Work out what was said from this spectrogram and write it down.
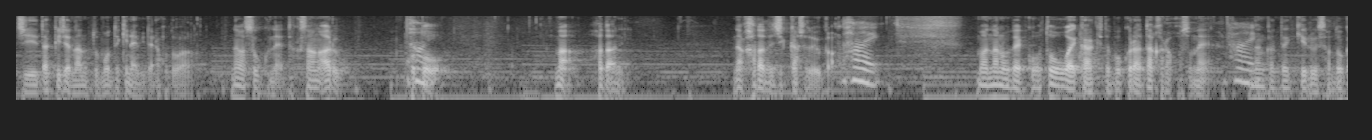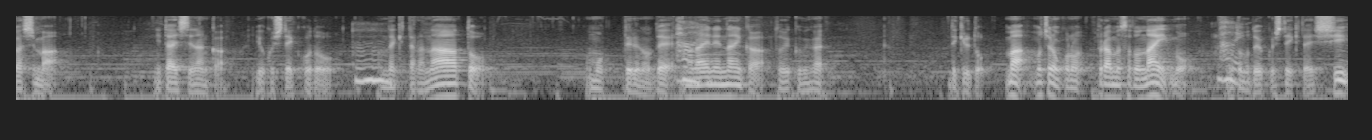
ちだけじゃなんともできないみたいなことはなんかすごくねたくさんあることを、はい。まあ肌になんか肌で実感したというか。はい。まあ、なのでこう当該から来た僕らだからこそね、はい。なんかできる佐渡島に対してなんか良くしていくことをうん。できたらなと思ってるので、まあ、はい来年何か取り組みができると。まあもちろんこのプラム佐渡内もはい。もともと良くしていきたいし、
